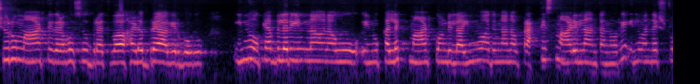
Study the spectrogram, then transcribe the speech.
ಶುರು ಮಾಡ್ತಿದಾರೆ, ಹೊಸಬ್ರು ಅಥವಾ ಹಳಬ್ರೆ ಆಗಿರ್ಬೋದು. ಇನ್ನು ಒಕ್ಯಾಬುಲರಿನ ನಾವು ಏನು ಕಲೆಕ್ಟ್ ಮಾಡ್ಕೊಂಡಿಲ್ಲ, ಇನ್ನು ಅದನ್ನ ನಾವು ಪ್ರಾಕ್ಟೀಸ್ ಮಾಡಿಲ್ಲ ಅಂತ ಅನ್ನೋರಿಗೆ ಇಲ್ಲಿ ಒಂದಷ್ಟು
